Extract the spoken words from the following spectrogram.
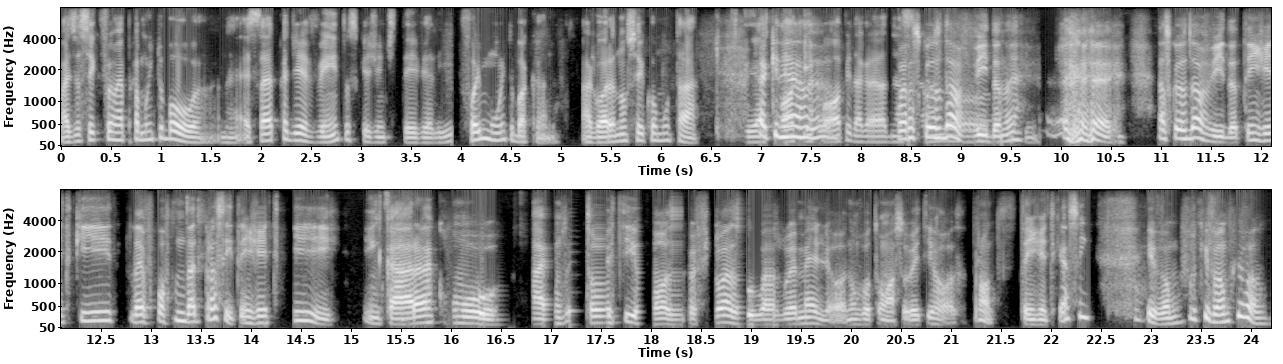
mas eu sei que foi uma época muito boa. Né? Essa época de eventos que a gente teve ali foi muito bacana. Agora eu não sei como tá. E é que nem a, pop da galera agora as coisas da vida, né? É, as coisas da vida. Tem gente que leva oportunidade para si, tem gente que encara como ah, sorvete rosa, prefiro azul, o azul é melhor, não vou tomar sorvete rosa. Pronto, tem gente que é assim. E vamos que vamos que vamos.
